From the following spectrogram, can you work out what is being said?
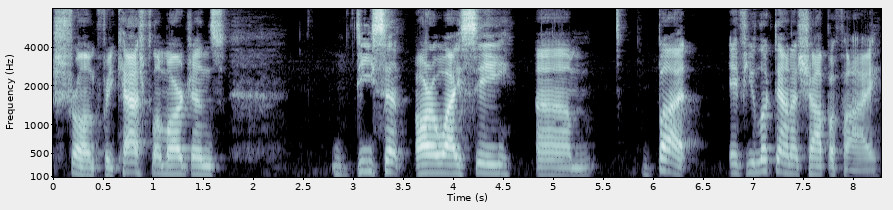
strong free cash flow margins, decent ROIC. Um, but if you look down at Shopify,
